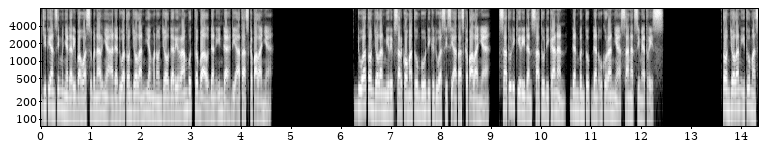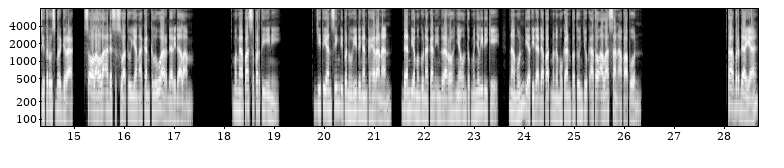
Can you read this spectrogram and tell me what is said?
Jitiansing menyadari bahwa sebenarnya ada dua tonjolan yang menonjol dari rambut tebal dan indah di atas kepalanya. Dua tonjolan mirip sarkoma tumbuh di kedua sisi atas kepalanya, satu di kiri dan satu di kanan, dan bentuk dan ukurannya sangat simetris. Tonjolan itu masih terus bergerak, seolah-olah ada sesuatu yang akan keluar dari dalam. Mengapa seperti ini? Jitian Sing dipenuhi dengan keheranan, dan dia menggunakan indera rohnya untuk menyelidiki, namun dia tidak dapat menemukan petunjuk atau alasan apa pun. Tak berdaya,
